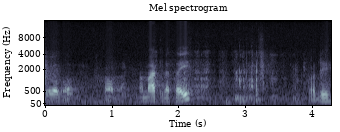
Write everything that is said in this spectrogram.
Bola. Ó, A máquina tá aí? Pode ir.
